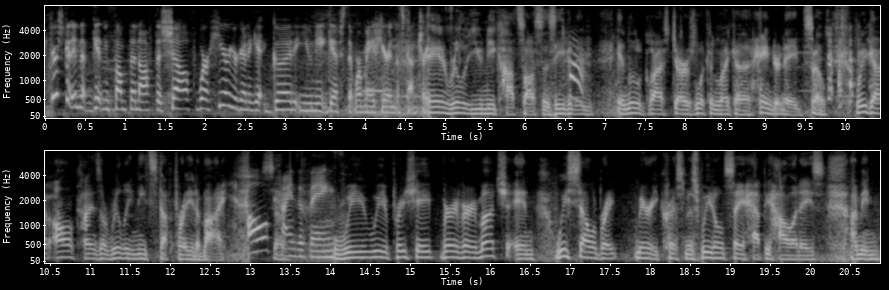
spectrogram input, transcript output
you're just going to end up getting something off the shelf where here you're going to get good, unique gifts that were made here in this country. And really unique hot sauces, even huh. in, in little glass jars looking like a hand grenade. So we got all kinds of really neat stuff for you to buy. All so kinds of things. We, we appreciate very, very much, and we celebrate Merry Christmas. We don't say Happy Holidays. I mean,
